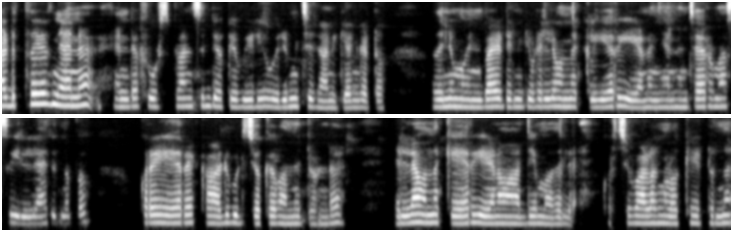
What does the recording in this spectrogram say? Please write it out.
അടുത്ത് ഞാൻ എന്റെ ഫ്രൂട്ട്സ് പ്ലാന്റ്സിന്റെ ഒക്കെ വീഡിയോ ഒരുമിച്ച് കാണിക്കാം കേട്ടോ. അതിന് മുൻപായിട്ട് എനിക്ക് ഇവിടെ എല്ലാം ഒന്ന് ക്ലിയർ ചെയ്യണം. ഞാൻ അഞ്ചാറ് മാസം ഇല്ലായിരുന്നപ്പം കുറേയേറെ കാട് പിടിച്ചൊക്കെ വന്നിട്ടുണ്ട്. എല്ലാം ഒന്ന് കെയർ ചെയ്യണം ആദ്യം മുതൽ. കുറച്ച് വളങ്ങളൊക്കെ ഇട്ടൊന്ന്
